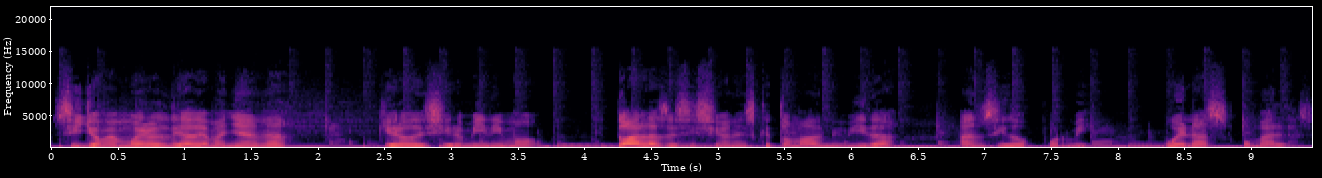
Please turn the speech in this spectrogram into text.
si yo me muero el día de mañana, quiero decir mínimo que todas las decisiones que he tomado en mi vida han sido por mí, buenas o malas.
